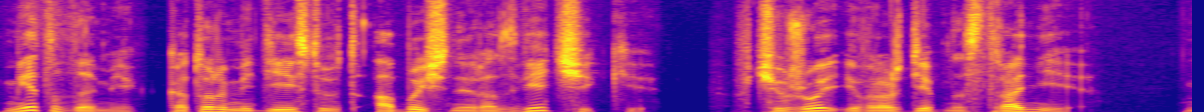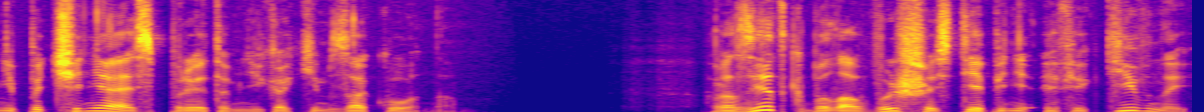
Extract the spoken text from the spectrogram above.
методами, которыми действуют обычные разведчики в чужой и враждебной стране, не подчиняясь при этом никаким законам. Разведка была в высшей степени эффективной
